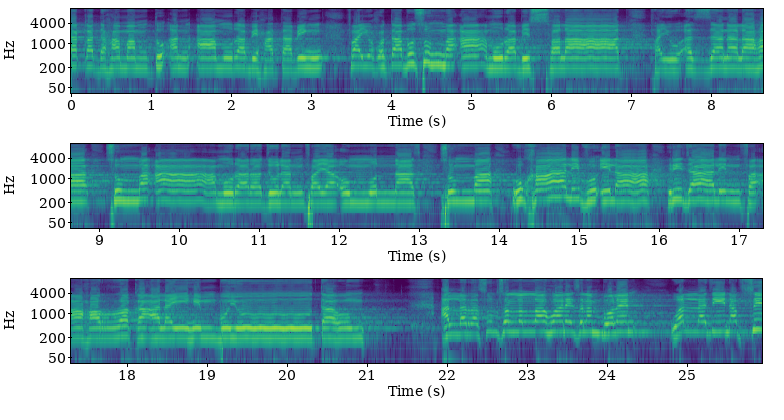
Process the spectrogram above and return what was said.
লাকাদ হামামতু আন আমুরা বিহাতাবিন ফায়ুহতাবু সুম্মা আমুরা বিসসালাত ফায়ুআজ্জানা লাহা সুম্মা আমুরা রাজুলান ফায়া উম্মুন নাস সুম্মা উখালিফু ইলা রিজালিন ফাআহাররাকা আলাইহিম বুয়ুতাহুম। আল্লাহ রাসূল সাল্লাল্লাহু আলাইহি সাল্লাম বলেন, ওয়াল্লাযী নাফসি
